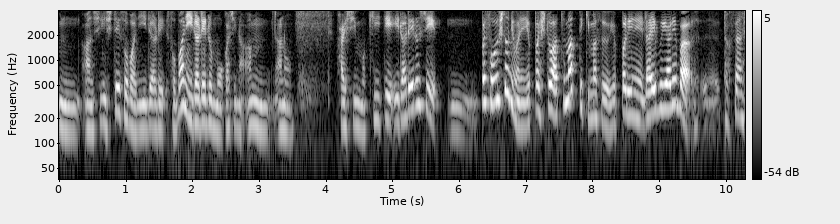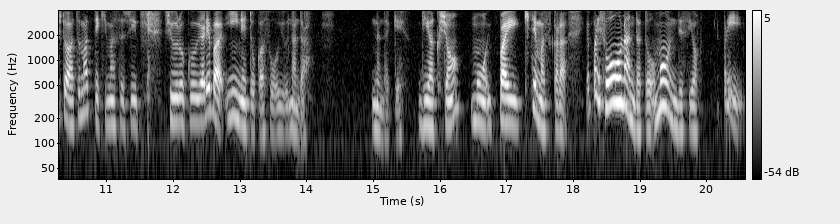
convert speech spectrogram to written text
うん、安心してそばにいられ、そばにいられるもおかしいな、うん、あの、配信も聞いていられるし、うん、やっぱりそういう人にはね、やっぱり人集まってきます。やっぱりね、ライブやれば、たくさん人集まってきますし、収録やればいいねとかそういう、なんだ、なんだっけ、リアクション？もういっぱい来てますから、やっぱりそうなんだと思うんですよ。やっぱり、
